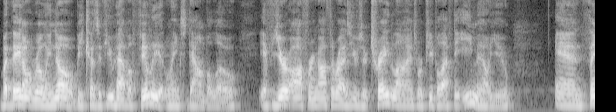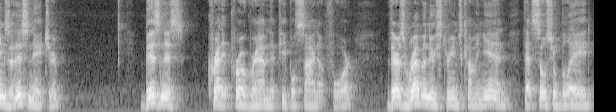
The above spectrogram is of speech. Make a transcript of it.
But they don't really know because if you have affiliate links down below, if you're offering authorized user trade lines where people have to email you and things of this nature, business credit program that people sign up for, there's revenue streams coming in that Social Blade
